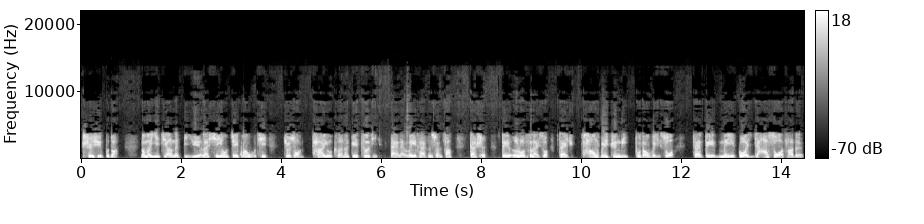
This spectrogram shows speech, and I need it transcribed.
持续不断。那么以这样的比喻来形容这款武器，就是说它有可能给自己带来危害和损伤，但是对俄罗斯来说，在常规军力不断萎缩，在被美国压缩它的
